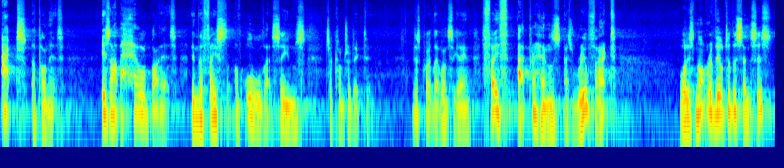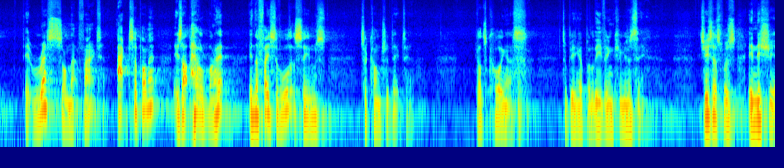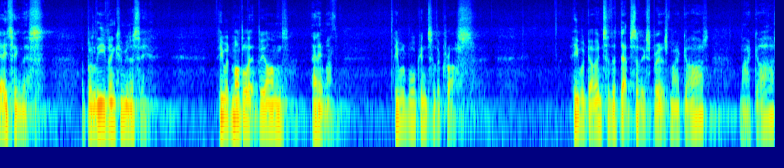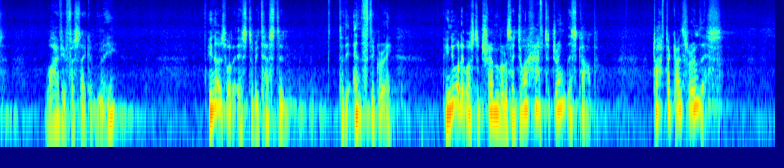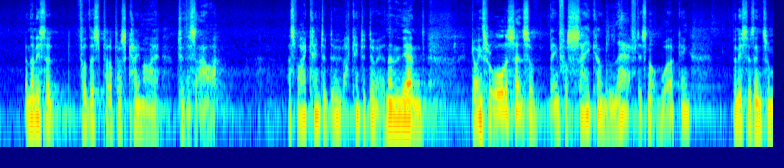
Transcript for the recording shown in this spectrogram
acts upon it, is upheld by it in the face of all that seems to contradict it. I'll just quote that once again. Faith apprehends as real fact what is not revealed to the senses. It rests on that fact, acts upon it, is upheld by it in the face of all that seems to contradict it. God's calling us to being a believing community. Jesus was initiating this, a believing community. He would model it beyond anyone. He would walk into the cross. He would go into the depths of experience. My God, my God, why have you forsaken me? He knows what it is to be tested to the nth degree. He knew what it was to tremble and say, Do I have to drink this cup? Do I have to go through this? And then he said, For this purpose came I to this hour. That's why I came to do. I came to do it. And then in the end, going through all the sense of being forsaken, left, it's not working. Then he says, Into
